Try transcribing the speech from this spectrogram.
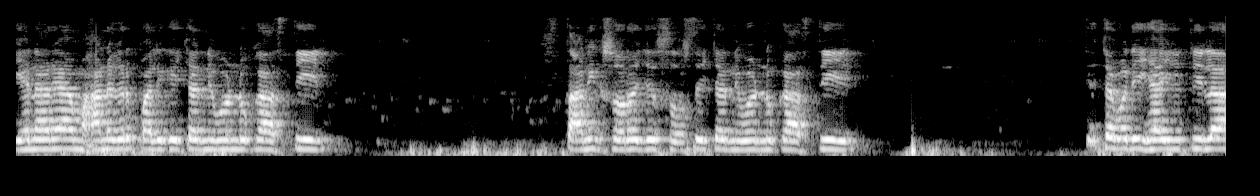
येणाऱ्या महानगरपालिकेच्या निवडणुका असतील स्थानिक स्वराज्य संस्थेच्या निवडणुका असतील त्याच्यामध्ये ह्या युतीला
